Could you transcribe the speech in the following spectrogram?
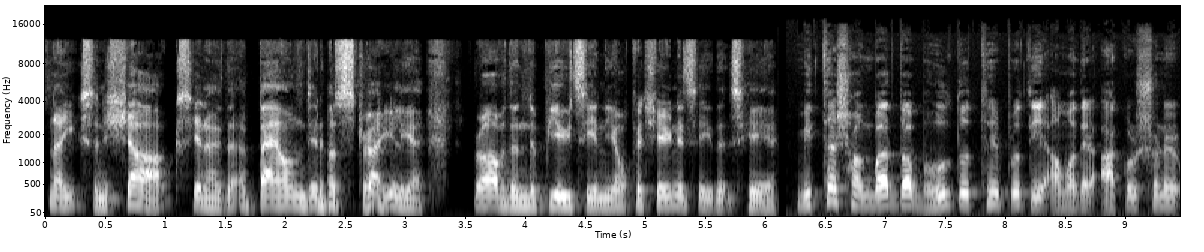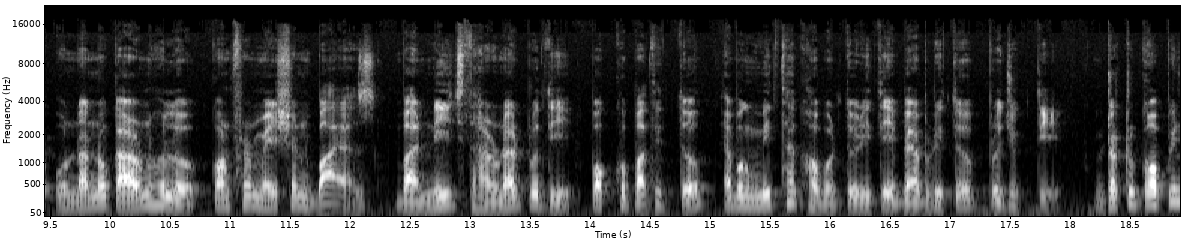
snakes, and sharks, you know, that abound in Australia rather than the beauty and the opportunity that's here. মিথ্যা সংবাদ বা ভুল তথ্যের প্রতি আমাদের আকর্ষণের অন্যান্য কারণ হল কনফার্মেশন বায়াস বা নিজ ধারণার প্রতি পক্ষপাতিত্ব এবং মিথ্যা খবর তৈরিতে ব্যবহৃত প্রযুক্তি ডক্টর কপিন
